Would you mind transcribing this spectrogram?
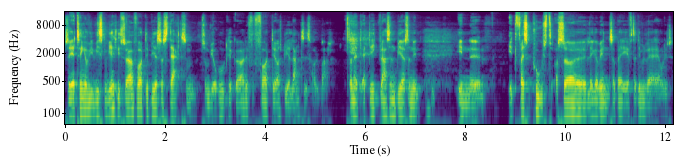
så jeg tænker, vi, vi skal virkelig sørge for, at det bliver så stærkt, som, som vi overhovedet kan gøre det, for, for at det også bliver langtidsholdbart. Sådan at, at det ikke bare sådan, bliver sådan en, en, øh, et frisk pust, og så øh, lægger vinden sig bagefter. Det vil være ærgerligt.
